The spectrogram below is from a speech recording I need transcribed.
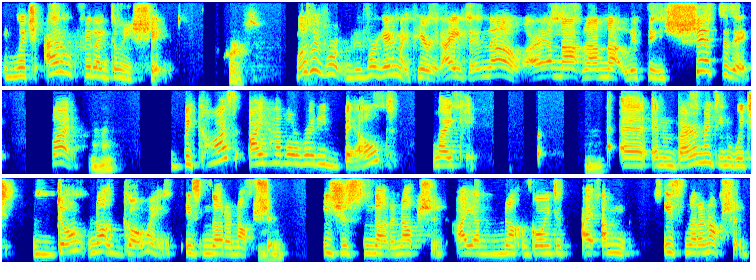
in which i don't feel like doing shit. Of course mostly before before getting my period. I no i am not i'm not lifting shit today. But Mhm. because i have already built like Mhm. a- an environment in which don't not going is not an option. It's just not an option. I am not going to i am it's not an option.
